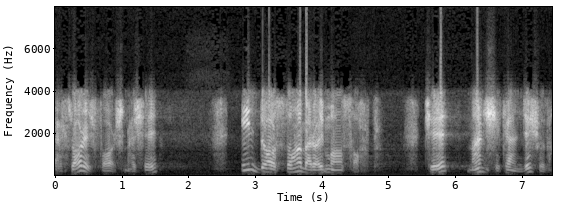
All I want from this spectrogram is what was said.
اسرارش فاش نشه این داستان برای ما ساخت که من شکنجه شدم.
